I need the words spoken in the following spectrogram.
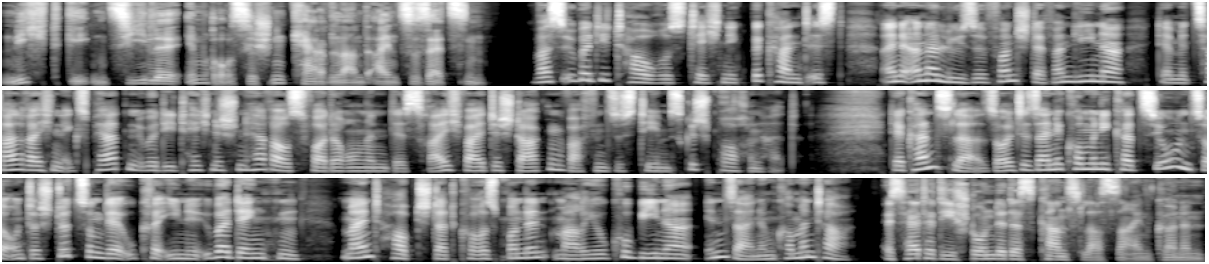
nicht gegen Ziele im russischen Kernland einzusetzen. Was über die Taurus-Technik bekannt ist, eine Analyse von Stefan Liener, der mit zahlreichen Experten über die technischen Herausforderungen des reichweitestarken Waffensystems gesprochen hat. Der Kanzler sollte seine Kommunikation zur Unterstützung der Ukraine überdenken, meint Hauptstadtkorrespondent Mario Kubina in seinem Kommentar. Es hätte die Stunde des Kanzlers sein können,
